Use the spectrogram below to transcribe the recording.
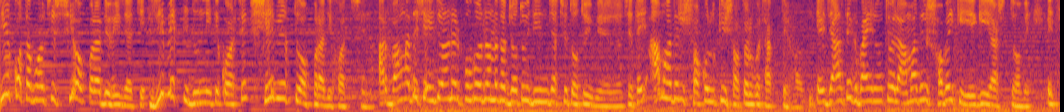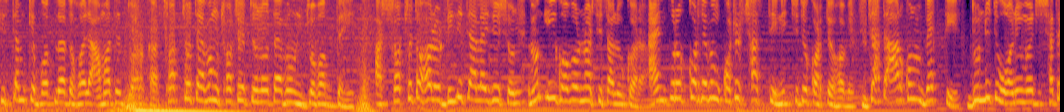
যে কথা বলছে সে অপরাধী হয়ে যাচ্ছে। যে ব্যক্তি দুর্নীতি করছে, সে ব্যক্তি অপরাধী হচ্ছে না। আর বাংলাদেশে এই ধরনের প্রবণতা যতই দিন যাচ্ছে, ততই বেড়ে যাচ্ছে। তাই আমাদের সকলকে সতর্ক থাকতে হবে। এই জাল থেকে বাইরে হতে হলে আমাদের সবাইকে এগিয়ে আসতে হবে। এই সিস্টেমকে বদলাতে হলে আমাদের দরকার স্বচ্ছতা এবং সচেতনতা এবং জবাবদেহিতা। আর স্বচ্ছতা হলো ডিজিটালাইজেশন এবং ই গভর্নেন্সি চালু করা। আইন প্রয়োগ করতে এবং কঠোর শাস্তি নিশ্চিত করতে হবে, যাতে আর কোনো ব্যক্তি দুর্নীতি অনিয়মের সাথে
